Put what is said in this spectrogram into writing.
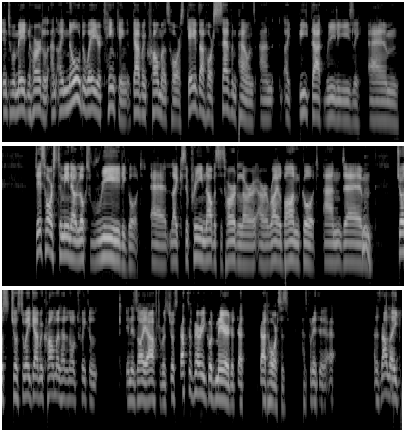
into a maiden hurdle. And I know the way you're thinking. Gavin Cromwell's horse gave that horse seven pounds and like beat that really easily. Um, this horse to me now looks really good, uh, like Supreme Novices Hurdle or, or a Royal Bond good, and um, hmm. just just the way Gavin Cromwell had an old twinkle in his eye afterwards, just that's a very good mare that that, that horse has has put into. And it's not like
